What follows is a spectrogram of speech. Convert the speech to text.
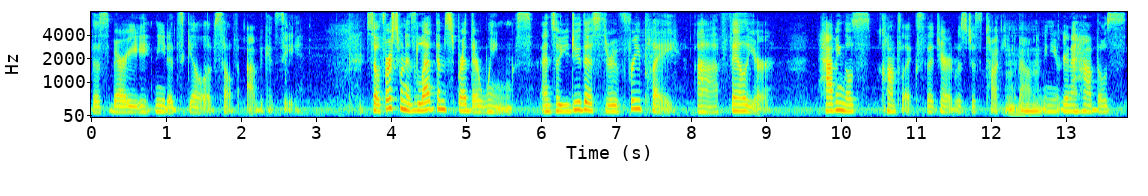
this very needed skill of self-advocacy? So first one is let them spread their wings. And so you do this through free play, uh, failure, having those conflicts that Jared was just talking about. I mean, you're going to have those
